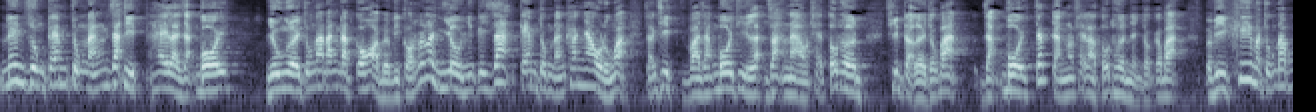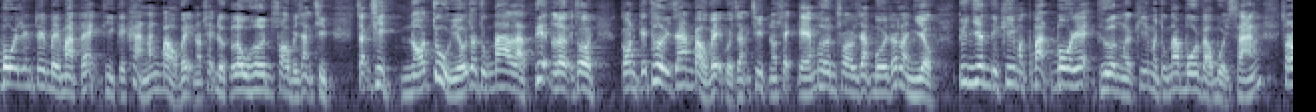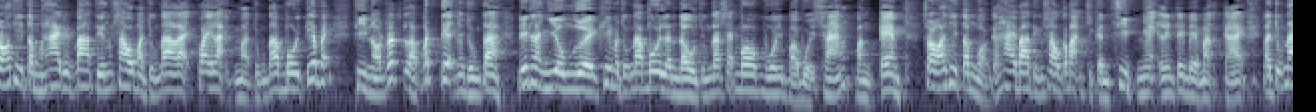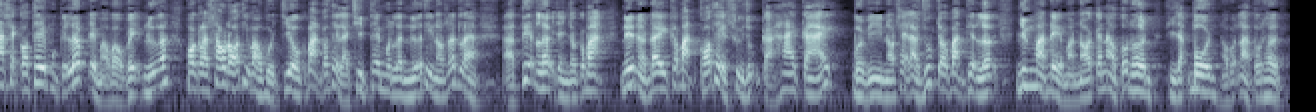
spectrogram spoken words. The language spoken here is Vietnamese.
nên dùng kem chống nắng dạng xịt hay là dạng bôi. Nhiều người chúng ta đang đặt câu hỏi bởi vì có rất là nhiều những cái dạng kem chống nắng khác nhau, đúng không ạ? Dạng xịt và dạng bôi thì dạng nào sẽ tốt hơn? Xin trả lời cho các bạn, dạng bôi chắc chắn nó sẽ là tốt hơn dành cho các bạn bởi vì khi mà chúng ta bôi lên trên bề mặt đấy thì cái khả năng bảo vệ nó sẽ được lâu hơn so với dạng xịt dạng xịt nó chủ yếu cho chúng ta là tiện lợi thôi, còn cái thời gian bảo vệ của dạng xịt nó sẽ kém hơn so với dạng bôi rất là nhiều. Tuy nhiên thì khi mà các bạn bôi ấy, thường là khi mà chúng ta bôi vào buổi sáng, sau đó thì tầm 2 đến 3 tiếng sau mà chúng ta lại quay lại mà chúng ta bôi tiếp ấy, thì nó rất là bất tiện cho chúng ta. Nên là nhiều người khi mà chúng ta bôi lần đầu, chúng ta sẽ bôi vào buổi sáng bằng kem. Sau đó thì tầm khoảng cái hai, ba tiếng sau, các bạn chỉ cần xịt nhẹ lên trên bề mặt cái là chúng ta sẽ có thêm một cái lớp để mà bảo vệ nữa. Hoặc là sau đó thì vào buổi chiều, các bạn có thể là chịp thêm một lần nữa thì nó rất là à, tiện lợi dành cho các bạn. Nên ở đây các bạn có thể sử dụng cả hai cái bởi vì nó sẽ là giúp cho các bạn tiện lợi. Nhưng mà để mà nói cái nào tốt hơn thì dạng bôi nó vẫn là tốt hơn.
